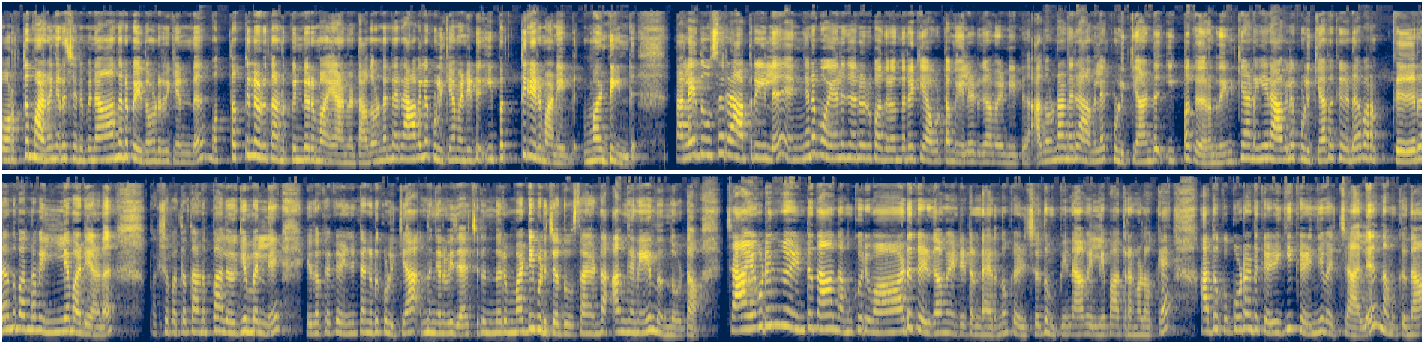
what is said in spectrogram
പുറത്ത് മഴ ഇങ്ങനെ ചെറുപ്പിനാന്നനെ പെയ്തുകൊണ്ടിരിക്കുന്നുണ്ട് മൊത്തത്തിലൊരു തണുപ്പിന്റെ ഒരു മഴയാണ് കേട്ടോ. അതുകൊണ്ട് തന്നെ രാവിലെ കുളിക്കാൻ വേണ്ടിയിട്ട് ഇപ്പം ഇത്തിരി ഒരു മണിയുണ്ട് മടിയുണ്ട്. തലേ ദിവസം രാത്രിയിൽ എങ്ങനെ പോയാലും ഞാനൊരു പതിനൊന്നരയ്ക്ക് ആവട്ടെ മേലെടുക്കാൻ വേണ്ടിയിട്ട്. അതുകൊണ്ടാണ് രാവിലെ കുളിക്കാണ്ട് ഇപ്പം കയറുന്നത് എനിക്കാണെങ്കിൽ രാവിലെ കുളിക്കാതെ കയറുക കയറുക എന്ന് പറഞ്ഞാൽ വലിയ മടിയാണ്. പക്ഷേ ഇപ്പോഴത്തെ തണുപ്പ് ആലോചിക്കുമ്പല്ലേ ഇതൊക്കെ കഴിഞ്ഞിട്ട് അങ്ങോട്ട് കുളിക്കുക എന്നിങ്ങനെ വിചാരിച്ചിട്ട് ഇന്നൊരു മടി പിടിച്ച ദിവസമായതുകൊണ്ട് അങ്ങനെയും നിന്നു കേട്ടോ. ചായ കുടി കഴിഞ്ഞിട്ട് നമുക്ക് ഒരുപാട് കഴുകാൻ വേണ്ടിയിട്ടുണ്ടായിരുന്നു കഴിച്ചതും. പിന്നെ ആ വലിയ പാത്രങ്ങളൊക്കെ അതൊക്കെ കൂടെ കഴുകി കഴിഞ്ഞ് വെച്ചാൽ നമുക്ക് ദാ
